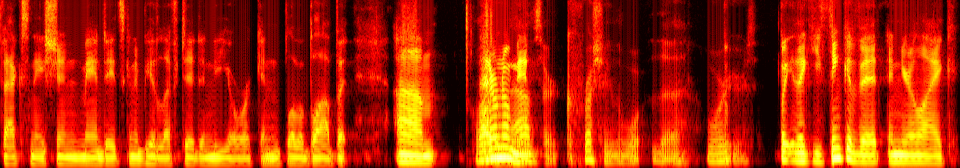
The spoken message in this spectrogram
vaccination mandate's going to be lifted in New York, and blah blah blah. But um, I don't know, man. Are crushing the War- the Warriors. but like you think of it, and you're like,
